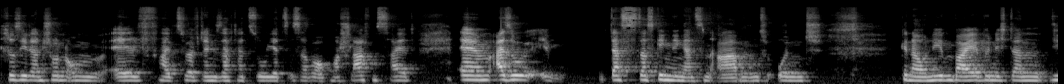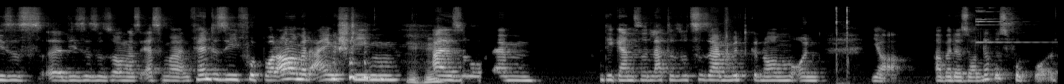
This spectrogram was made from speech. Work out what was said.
Chrissy dann schon um elf, halb zwölf dann gesagt hat, so jetzt ist aber auch mal Schlafenszeit. Ähm, also das, das ging den ganzen Abend und genau, nebenbei bin ich dann dieses, äh, diese Saison das erste Mal in Fantasy Football auch noch mit eingestiegen. Mhm. Also ähm, die ganze Latte sozusagen mitgenommen und ja, aber der Sonntag ist Football.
